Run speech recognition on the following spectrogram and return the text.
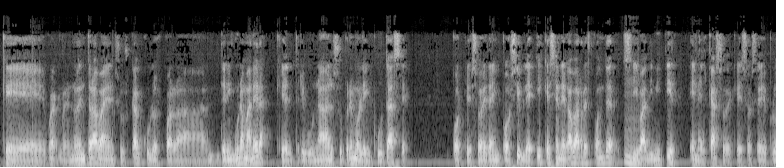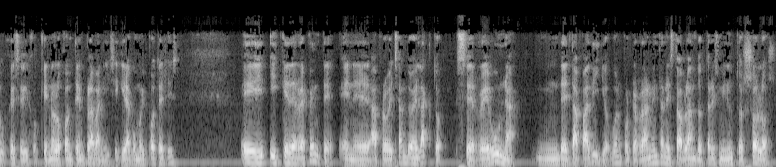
que bueno, no entraba en sus cálculos para de ninguna manera que el Tribunal Supremo le imputase, porque eso era imposible, y que se negaba a responder si mm. iba a dimitir en el caso de que eso se produjese, dijo que no lo contemplaba ni siquiera como hipótesis, eh, y que de repente, en aprovechando el acto, se reúna de tapadillo, bueno, porque realmente han estado hablando tres minutos solos,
